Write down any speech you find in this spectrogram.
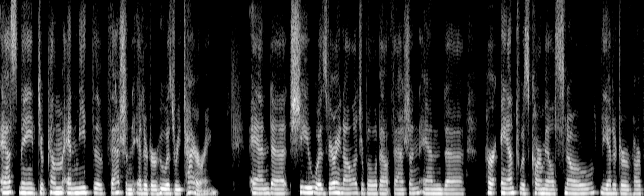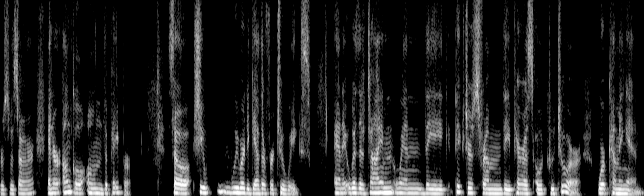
asked me to come and meet the fashion editor who was retiring. And uh, she was very knowledgeable about fashion. And uh, her aunt was Carmel Snow, the editor of Harper's Bazaar, and her uncle owned the paper. So she, we were together for two weeks. And it was at a time when the pictures from the Paris Haute Couture were coming in.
